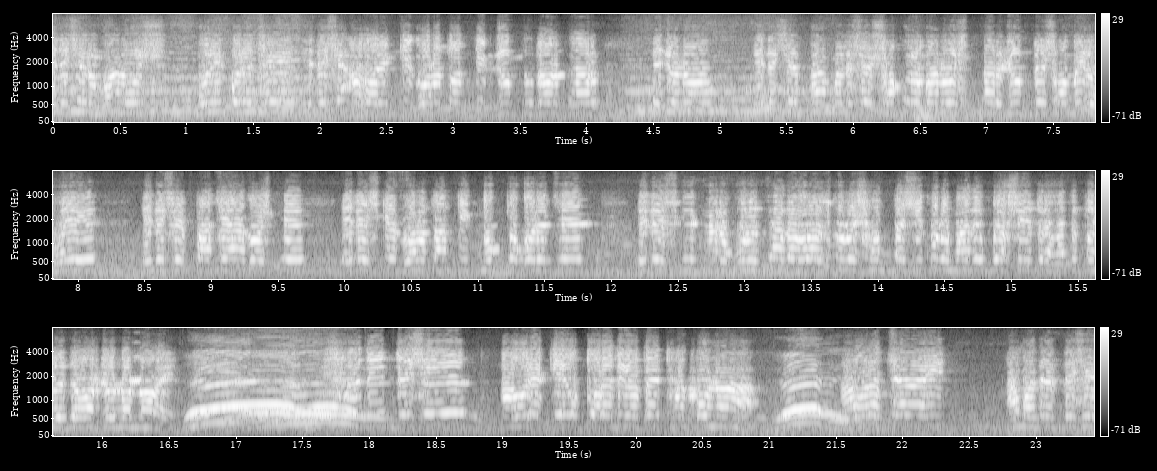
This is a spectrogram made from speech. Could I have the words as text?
এদেশের মানুষ মনে করেছে এদেশে আবার একটি গণতান্ত্রিক যুদ্ধ দরকার। এজন্য এদেশের বাংলাদেশের সকল মানুষ তার যুদ্ধে সামিল হয়ে এদেশে পাঁচই আগস্টে এদেশকে গণতান্ত্রিক মুক্ত করেছে। এদেশকে কারও কোনো চাঁদাবাজ কোনো সন্ত্রাসী কোনো মাদক ব্যবসায়ীদের হাতে তুলে দেওয়ার জন্য নয়। স্বাধীন দেশে আমরা কেউ পরাধীনতায় থাকব না। আমরা চাই আমাদের দেশে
